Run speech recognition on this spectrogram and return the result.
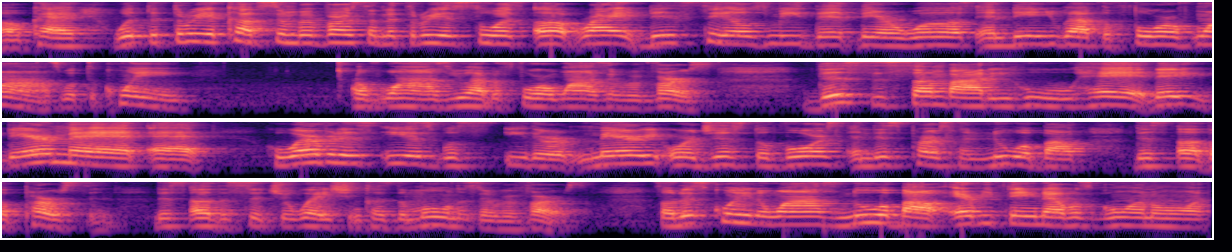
Okay, with the three of cups in reverse and the three of swords upright, this tells me that there was, and then you got the four of wands with the queen of wands. You have the four wands in reverse. This is somebody who had they they're mad at whoever this is was either married or just divorced, and this person knew about this other person, this other situation, because the moon is in reverse. So this Queen of Wands knew about everything that was going on,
